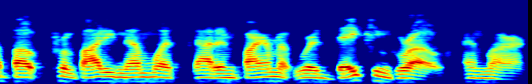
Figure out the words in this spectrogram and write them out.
about providing them with that environment where they can grow and learn.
